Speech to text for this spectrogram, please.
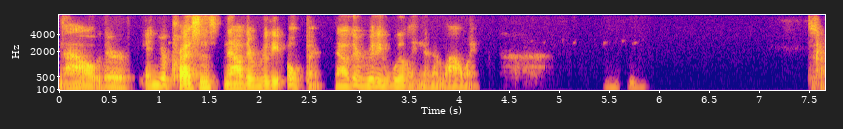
now they're in your presence now they're really open. Now they're really willing and allowing. Mm-hmm. so.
